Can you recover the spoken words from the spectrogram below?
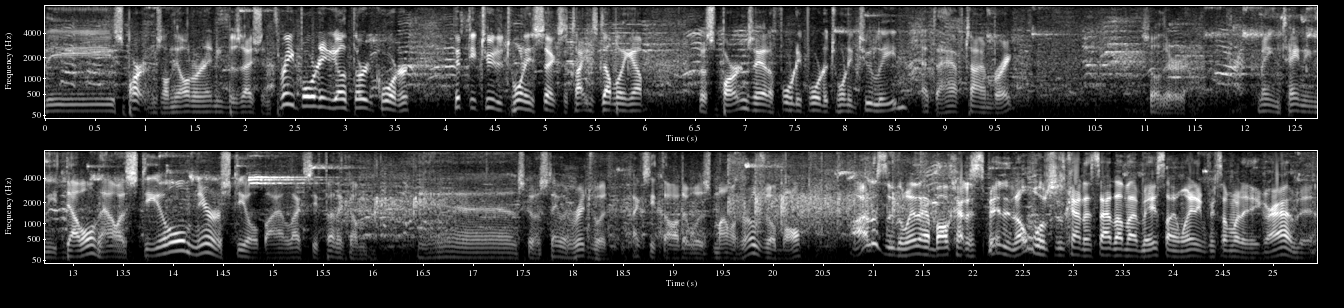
the Spartans on the alternating possession. 3:40 to go, third quarter. 52 to 26. The Titans doubling up the Spartans. They had a 44 to 22 lead at the halftime break. So they're maintaining the double. Now a steal, near a steal by Alexi Finicum. And it's going to stay with Ridgewood. Lexi thought it was Monmouth Roseville ball. Honestly, the way that ball kind of spin, it almost just kind of sat on that baseline waiting for somebody to grab it.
